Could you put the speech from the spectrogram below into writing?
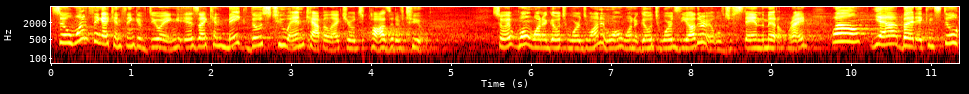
So one thing I can think of doing is I can make those two end cap electrodes positive too. So it won't want to go towards one, it won't want to go towards the other, it will just stay in the middle, right? Well, yeah, but it can still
